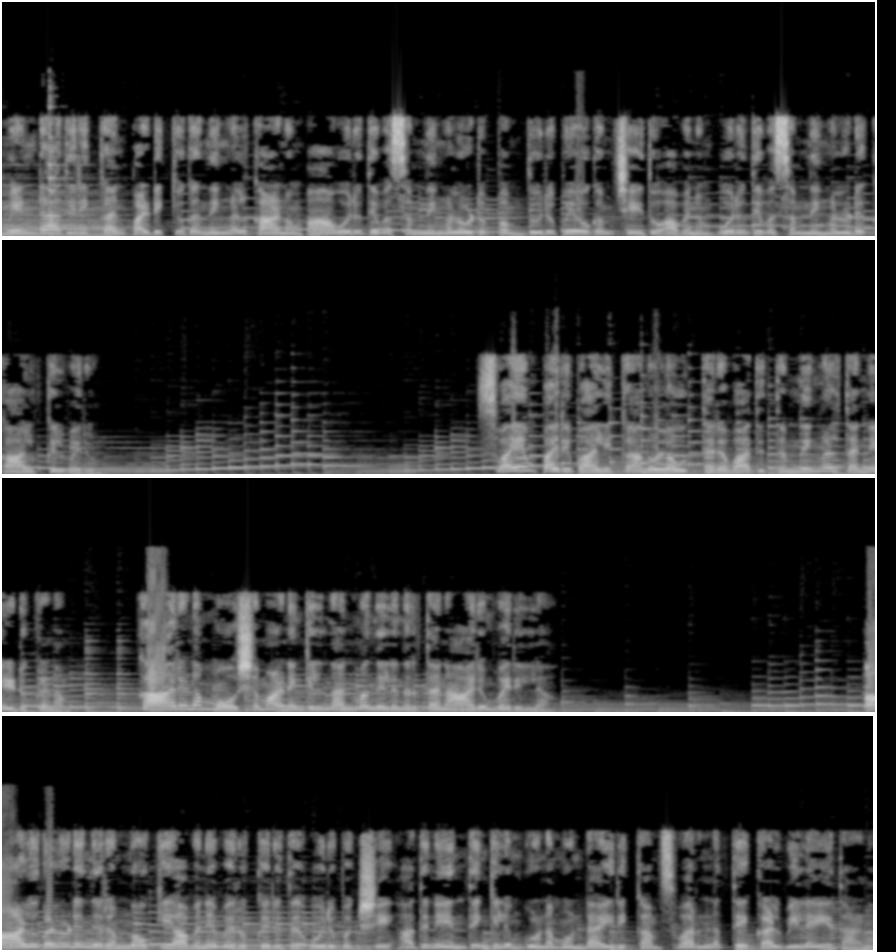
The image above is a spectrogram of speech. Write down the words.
മിണ്ടാതിരിക്കാൻ പഠിക്കുക നിങ്ങൾ കാണും. ആ ഒരു ദിവസം നിങ്ങളോടൊപ്പം ദുരുപയോഗം ചെയ്തു. അവനും ഒരു ദിവസം നിങ്ങളുടെ കാൽക്കൽ വരും. സ്വയം പരിപാലിക്കാനുള്ള ഉത്തരവാദിത്തം നിങ്ങൾ തന്നെ എടുക്കണം. കാരണം മോശമാണെങ്കിൽ നന്മ നിലനിർത്താൻ ആരും വരില്ല. ആളുകളുടെ നിറം നോക്കി അവനെ വെറുക്കരുത്. ഒരുപക്ഷെ അതിന് എന്തെങ്കിലും ഗുണമുണ്ടായിരിക്കാം. സ്വർണത്തേക്കാൾ വില ഏതാണ്?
